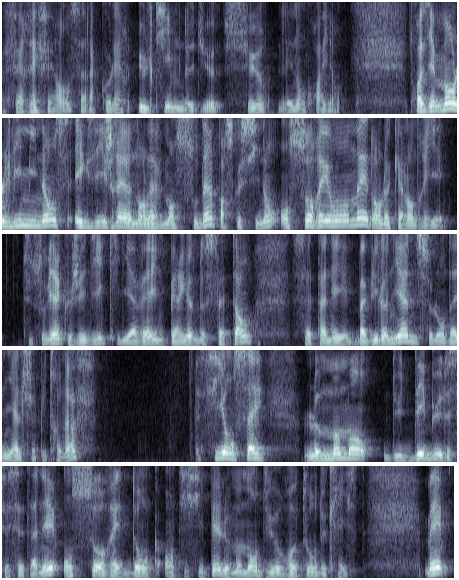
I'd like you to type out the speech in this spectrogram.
faire référence à la colère ultime de Dieu sur les non-croyants. Troisièmement, l'imminence exigerait un enlèvement soudain parce que sinon on saurait où on est dans le calendrier. Tu te souviens que j'ai dit qu'il y avait une période de sept ans, cette année babylonienne, selon Daniel chapitre 9. Si on sait le moment du début de ces sept années, on saurait donc anticiper le moment du retour du Christ. Mais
